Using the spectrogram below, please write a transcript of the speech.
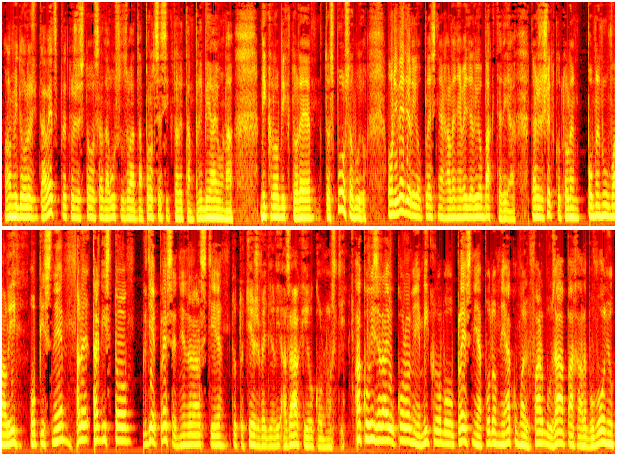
veľmi dôležitá vec, pretože z toho sa dá usudzovať na procesy, ktoré tam prebiehajú, na mikróby, ktoré to spôsobujú. Oni vedeli o plesniach, ale nevedeli o baktériách. Takže všetko to len pomenúvali opisne, ale takisto kde plese nenarastie, toto tiež vedeli a za akých okolností. Ako vyzerajú kolónie mikrobov, plesny a podobne, akú majú farbu, zápach alebo vôňu,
